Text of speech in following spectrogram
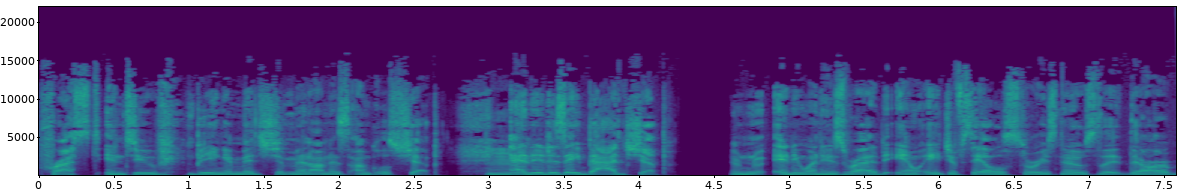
pressed into being a midshipman on his uncle's ship, Mm. and it is a bad ship. And anyone who's read you know Age of Sail stories knows that there are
